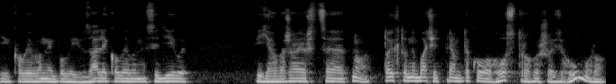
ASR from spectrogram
і коли вони були, і в залі, коли вони сиділи. І я вважаю, що це ну, той, хто не бачить прям такого гострого щось гумору,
